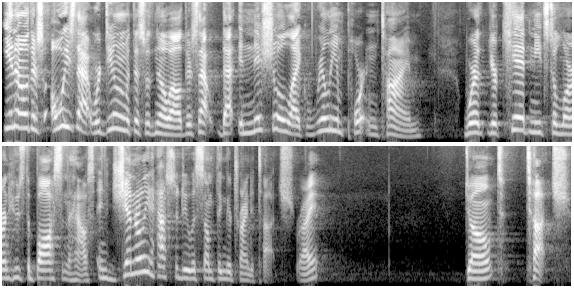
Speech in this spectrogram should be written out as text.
You know, there's always that. We're dealing with this with Noel. There's that, that initial, like, really important time where your kid needs to learn who's the boss in the house. And generally, it has to do with something they're trying to touch, right? Don't touch.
